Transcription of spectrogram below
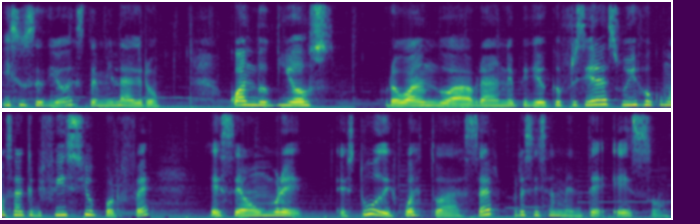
Y sucedió este milagro. Cuando Dios, probando a Abraham, le pidió que ofreciera a su hijo como sacrificio por fe, ese hombre estuvo dispuesto a hacer precisamente eso.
